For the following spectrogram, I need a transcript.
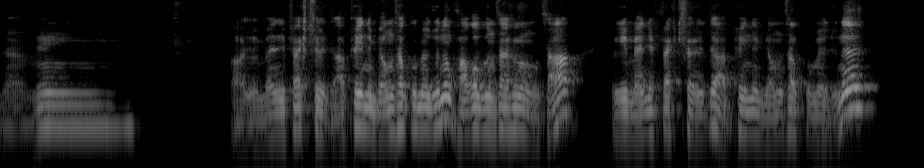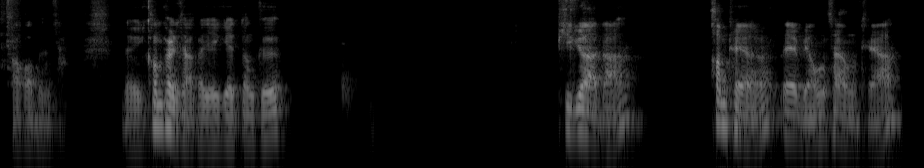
그다음에 아, 요 manufactured 앞에 있는 명사 꾸며주는 과거 분사 형용사. 여기 manufactured 앞에 있는 명사 꾸며주는 과거 분사. 여기 컴팔리사 아까 얘기했던 그 비교하다 compare의 명사 형태야.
